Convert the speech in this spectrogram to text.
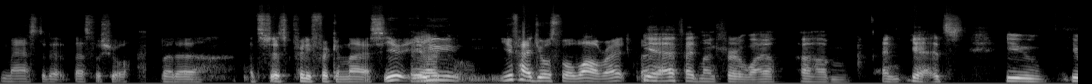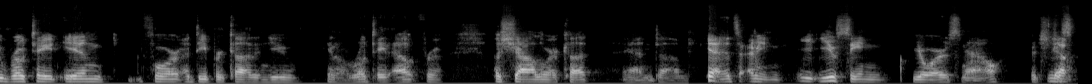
mastered it, that's for sure. But uh, it's it's pretty freaking nice. You Yeah. you you've had yours for a while, right? Ben? Yeah, I've had mine for a while. Um, and yeah, it's you you rotate in for a deeper cut, and you you know rotate out for a, a shallower cut. And um, yeah, it's I mean you, you've seen yours now, which Yep. just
